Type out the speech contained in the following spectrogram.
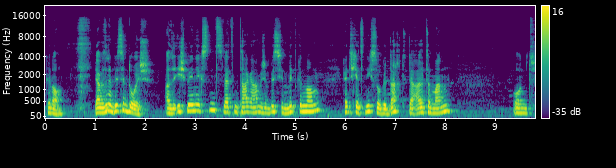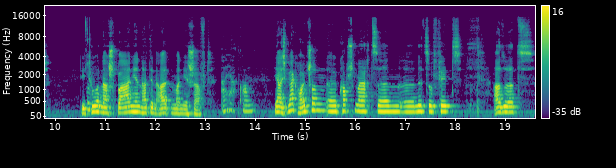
Genau. Ja, wir sind ein bisschen durch. Also ich wenigstens. Die letzten Tage haben mich ein bisschen mitgenommen. Hätte ich jetzt nicht so gedacht. Der alte Mann. Und die Tour nach Spanien hat den alten Mann geschafft. Ah ja, komm. Ja, ich merke heute schon äh, Kopfschmerzen, äh, nicht so fit. Also das.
